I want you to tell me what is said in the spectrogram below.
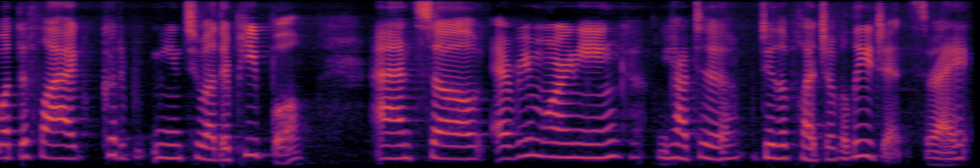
what the flag could mean to other people. And so every morning we had to do the Pledge of Allegiance, right?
